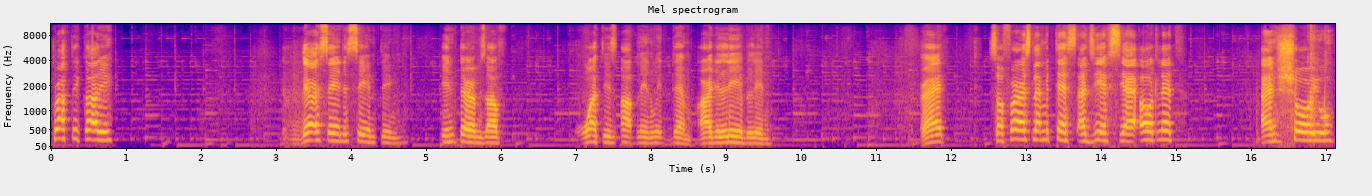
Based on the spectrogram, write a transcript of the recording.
practically they are saying the same thing in terms of what is happening with them or the labeling. Right? So first let me test a GFCI outlet and show you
